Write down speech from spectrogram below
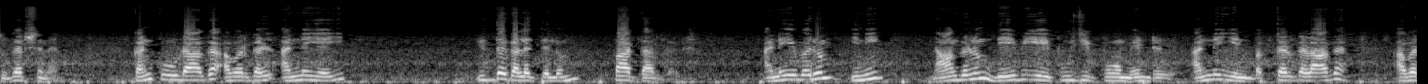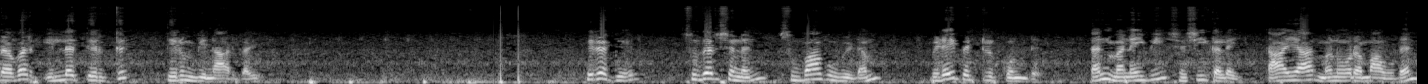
சுதர்சனன். கண்கூடாக அவர்கள் அன்னையை யுத்த களத்திலும் பார்த்தார்கள். அனைவரும் இனி நாங்களும் தேவியை பூஜிப்போம் என்று அன்னையின் பக்தர்களாக அவரவர் இல்லத்திற்கு திரும்பினார்கள். பிறகு சுதர்சனன் சுபாகுவிடம் விடை பெற்றுக்கொண்டு தன் மனைவி சசிகலை தாயார் மனோரமாவுடன்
